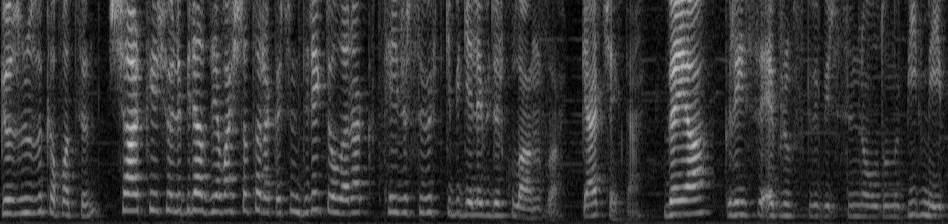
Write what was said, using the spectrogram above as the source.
Gözünüzü kapatın. Şarkıyı şöyle biraz yavaşlatarak açın. Direkt olarak Taylor Swift gibi gelebilir kulağınıza. Gerçekten. Veya Gracie Abrams gibi birisinin olduğunu bilmeyip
